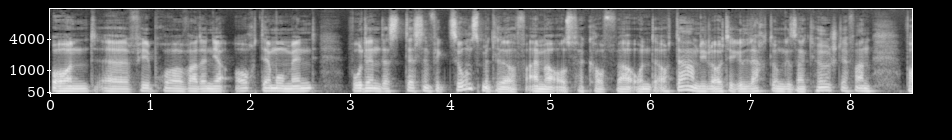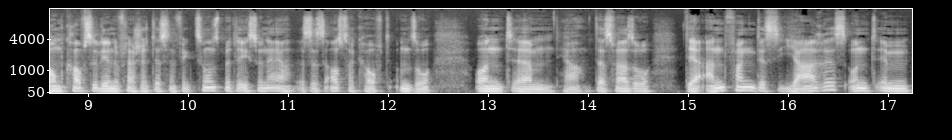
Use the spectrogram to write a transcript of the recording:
Und äh, Februar war dann ja auch der Moment, wo dann das Desinfektionsmittel auf einmal ausverkauft war. Und auch da haben die Leute gelacht und gesagt, hör Stefan, warum kaufst du dir eine Flasche Desinfektionsmittel? Ich so, naja, es ist ausverkauft und so. Und ähm, ja, das war so der Anfang des Jahres. Und im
